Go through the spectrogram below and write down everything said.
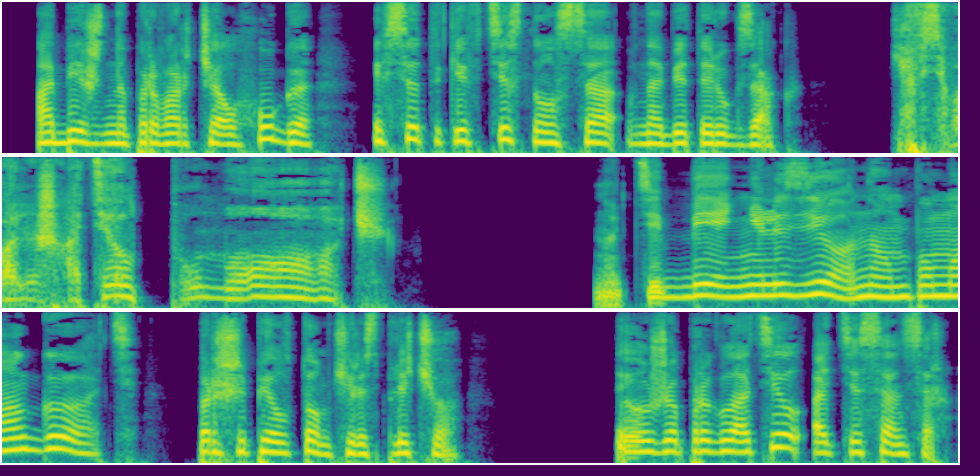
— обиженно проворчал Хуга и все-таки втиснулся в набитый рюкзак. «Я всего лишь хотел помочь». «Но тебе нельзя нам помогать», — прошипел Том через плечо. «Ты уже проглотил антисенсор?»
